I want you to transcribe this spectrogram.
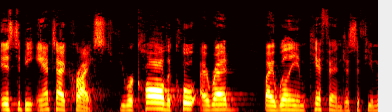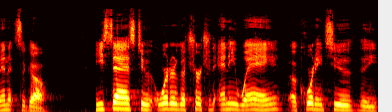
is to be antichrist. If you recall the quote I read by William Kiffin just a few minutes ago. He says to order the church in any way according to the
